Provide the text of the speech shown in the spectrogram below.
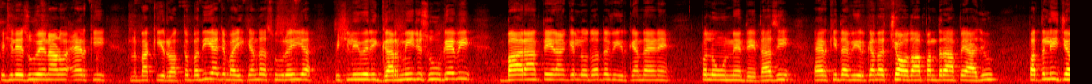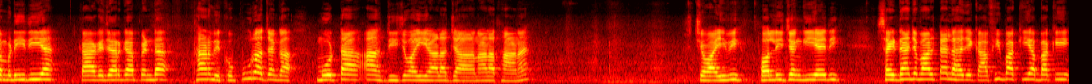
ਪਿਛਲੇ ਸੂਏ ਨਾਲੋਂ ਯਾਰ ਕੀ ਬਾਕੀ ਰੁੱਤ ਵਧੀਆ ਚ ਬਾਈ ਕਹਿੰਦਾ ਸੂ ਰਹੀ ਆ। ਪਿਛਲੀ ਵਾਰੀ ਗਰਮੀ ਚ ਸੂ ਕੇ ਵੀ 12 13 ਕਿਲੋ ਦੁੱਧ ਵੀਰ ਕਹਿੰਦਾ ਇਹਨੇ ਪਲੂਨ ਨੇ ਦੇਤਾ ਸੀ। ਯਾਰ ਕੀ ਦਾ ਵੀਰ ਕਹਿੰਦਾ 14 15 ਪਿਆ ਜੂ। ਪਤਲੀ ਚਮੜੀ ਦੀ ਆ। ਕਾਗਜ਼ ਪਿੰਡ ਪਿੰਡਾ ਥਣ ਵੇਖੋ, ਪੂਰਾ ਚੰਗਾ। ਮੋਟਾ ਆਖਦੀ ਚਵਾਈ ਵਾਲਾ, ਜਾਨ ਵਾਲਾ ਥਾਣ ਹੈ। ਚਵਾਈ ਵੀ ਫੌਲੀ ਚੰਗੀ ਹੈ ਇਹਦੀ। ਸਾਈਡਾਂ 'ਚ ਵਲ ਢੱਲ ਹਜੇ ਕਾਫੀ ਬਾਕੀ ਆ। ਬਾਕੀ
